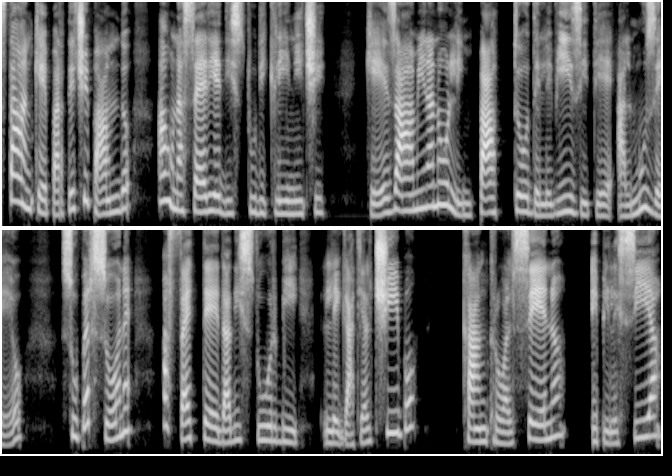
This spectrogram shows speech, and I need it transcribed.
sta anche partecipando a una serie di studi clinici che esaminano l'impatto delle visite al museo su persone affette da disturbi legati al cibo, cancro al seno, epilessia,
